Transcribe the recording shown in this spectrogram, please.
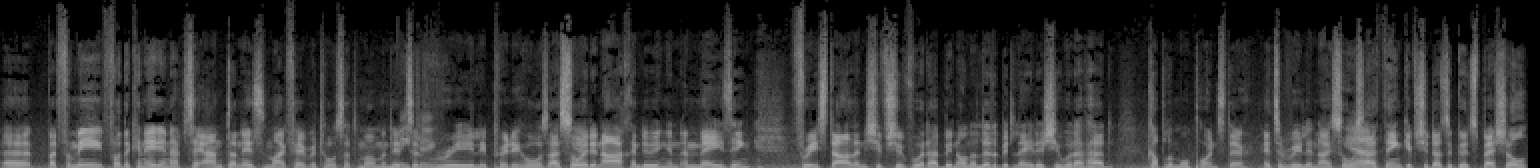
Uh, but for me, for the Canadian, I have to say Anton is my favorite horse at the moment. Me it's too. a really pretty horse. I saw yeah. it in Aachen doing an amazing freestyle, and if she would have been on a little bit later, she would have had a couple of more points there. It's a really nice horse. Yeah. I think if she does a good special,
